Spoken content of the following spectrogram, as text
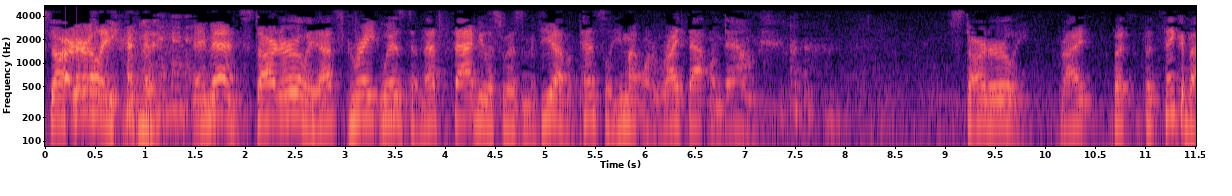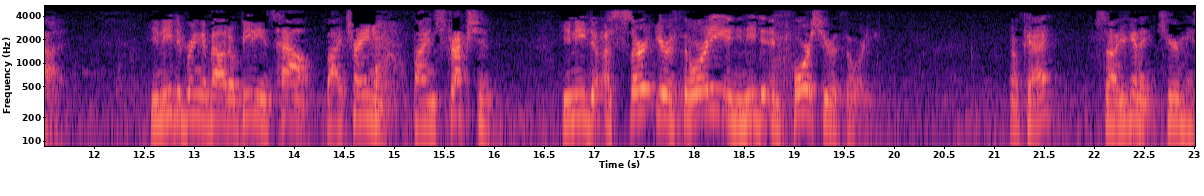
Start early. Amen. Start early. That's great wisdom. That's fabulous wisdom. If you have a pencil, you might want to write that one down. Start early, right? But but think about it. You need to bring about obedience how? By training, by instruction. You need to assert your authority and you need to enforce your authority. Okay? So you're going to hear me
